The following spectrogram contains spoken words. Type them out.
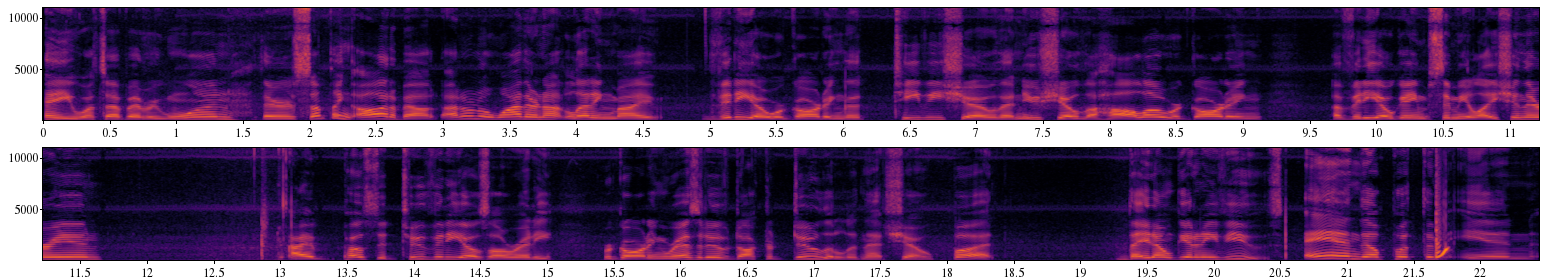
Hey, what's up, everyone? There's something odd about. I don't know why they're not letting my video regarding the TV show, that new show, The Hollow, regarding a video game simulation they're in. I posted two videos already regarding residue of Dr. Dolittle in that show, but they don't get any views. And they'll put them in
